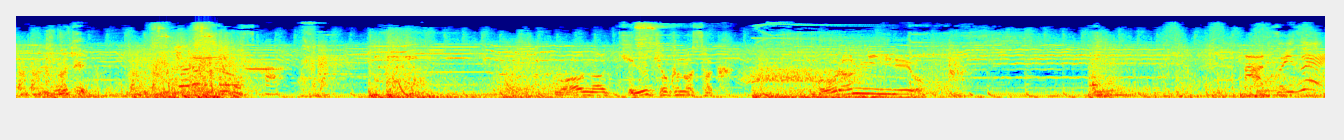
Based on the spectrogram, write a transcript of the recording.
よろしいですか？我が究極の策ご覧に入れよ。熱いぜ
